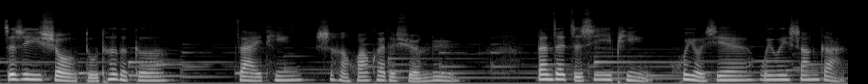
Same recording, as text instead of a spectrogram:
这是一首独特的歌，乍一听是很欢快的旋律，但再仔细一品，会有些微微伤感，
